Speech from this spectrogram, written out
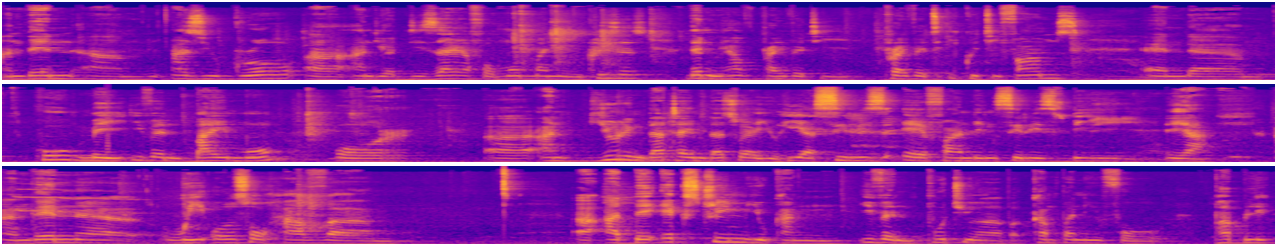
And then um, as you grow uh, and your desire for more money increases, then we have private e- private equity firms and um, who may even buy more or uh, and during that time that's where you hear series a funding series b. Yeah. And then uh, we also have um, uh, at the extreme you can even put your company for public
